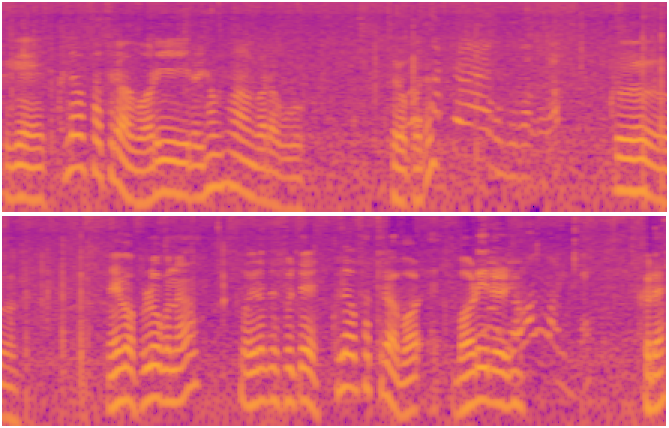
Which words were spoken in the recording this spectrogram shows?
그게 클레오파트라 머리를 형성한 거라고 들었거든? 파트라고 누가 그래? 그 네이버 블로그나 뭐 이런 데서 볼 때 클레오파트라 머, 머리를 여왕머리인데? 그래?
